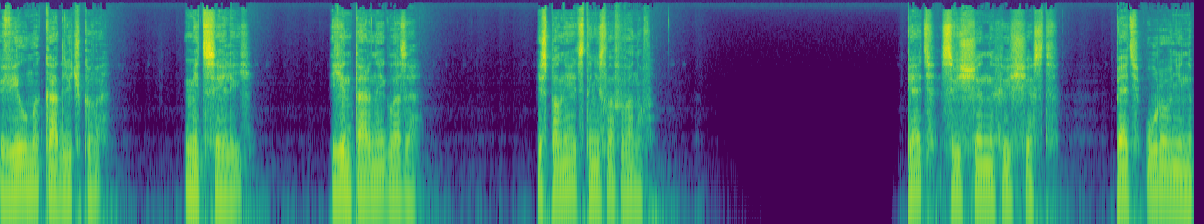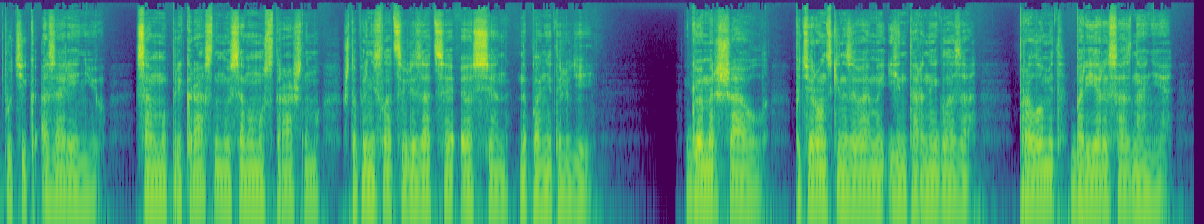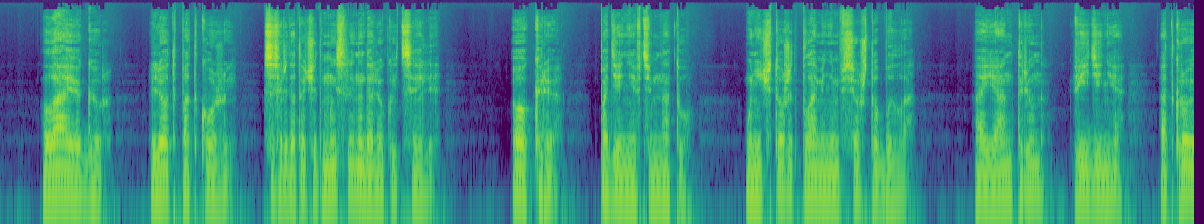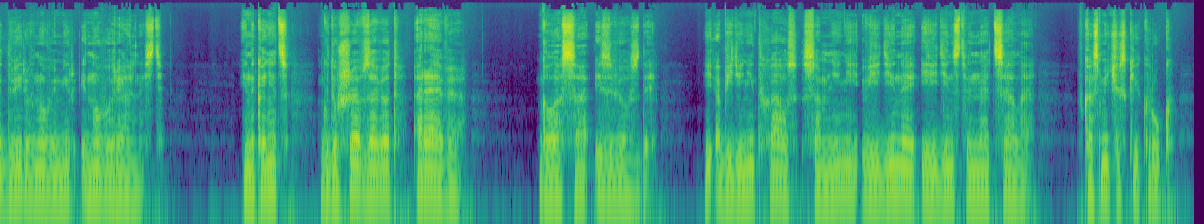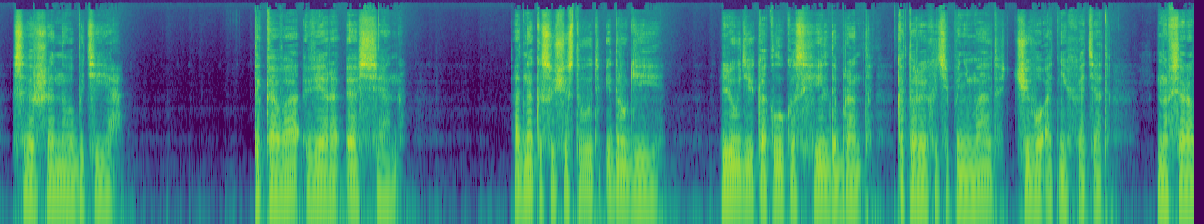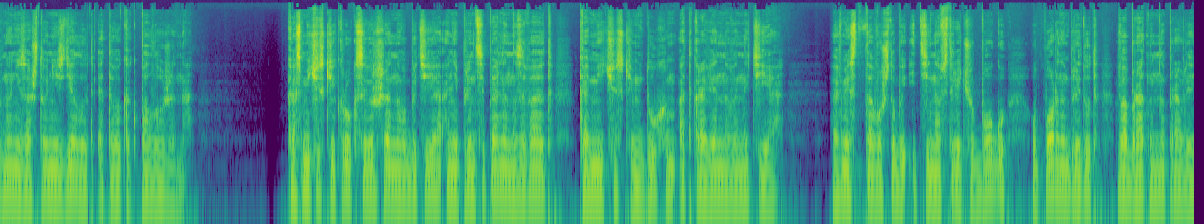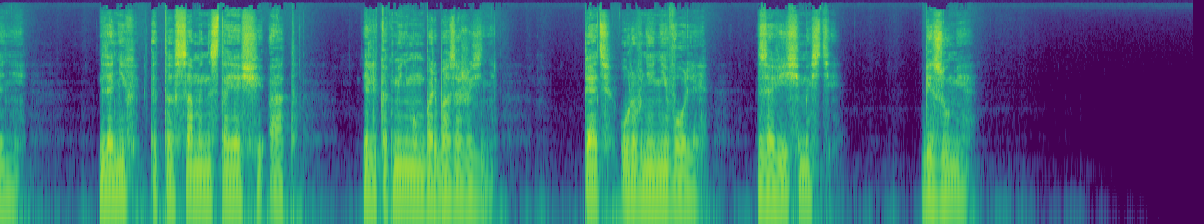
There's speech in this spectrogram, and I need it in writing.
Вилма Кадличкова. Мицелий. Янтарные глаза. Исполняет Станислав Иванов. Пять священных веществ. Пять уровней на пути к озарению, самому прекрасному и самому страшному, что принесла цивилизация Эссен на планеты людей. Гомер Шаул, по-тиронски называемый «янтарные глаза», проломит барьеры сознания, лаю лед под кожей, сосредоточит мысли на далекой цели. Окрё, падение в темноту, уничтожит пламенем все, что было. А Янтрюн, видение, откроет дверь в новый мир и новую реальность. И, наконец, к душе взовет Реве, голоса и звезды, и объединит хаос сомнений в единое и единственное целое, в космический круг — совершенного бытия. Такова вера Эссиан. Однако существуют и другие. Люди, как Лукас Хильдебрандт, которые хоть и понимают, чего от них хотят, но все равно ни за что не сделают этого как положено. Космический круг совершенного бытия они принципиально называют комическим духом откровенного нытья – а вместо того, чтобы идти навстречу Богу, упорно бредут в обратном направлении. Для них это самый настоящий ад, или как минимум борьба за жизнь. Пять уровней неволи, зависимости, безумия,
